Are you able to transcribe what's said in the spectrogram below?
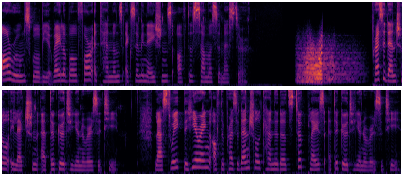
all rooms will be available for attendance examinations of the summer semester. Presidential election at the Goethe University. Last week, the hearing of the presidential candidates took place at the Goethe University.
